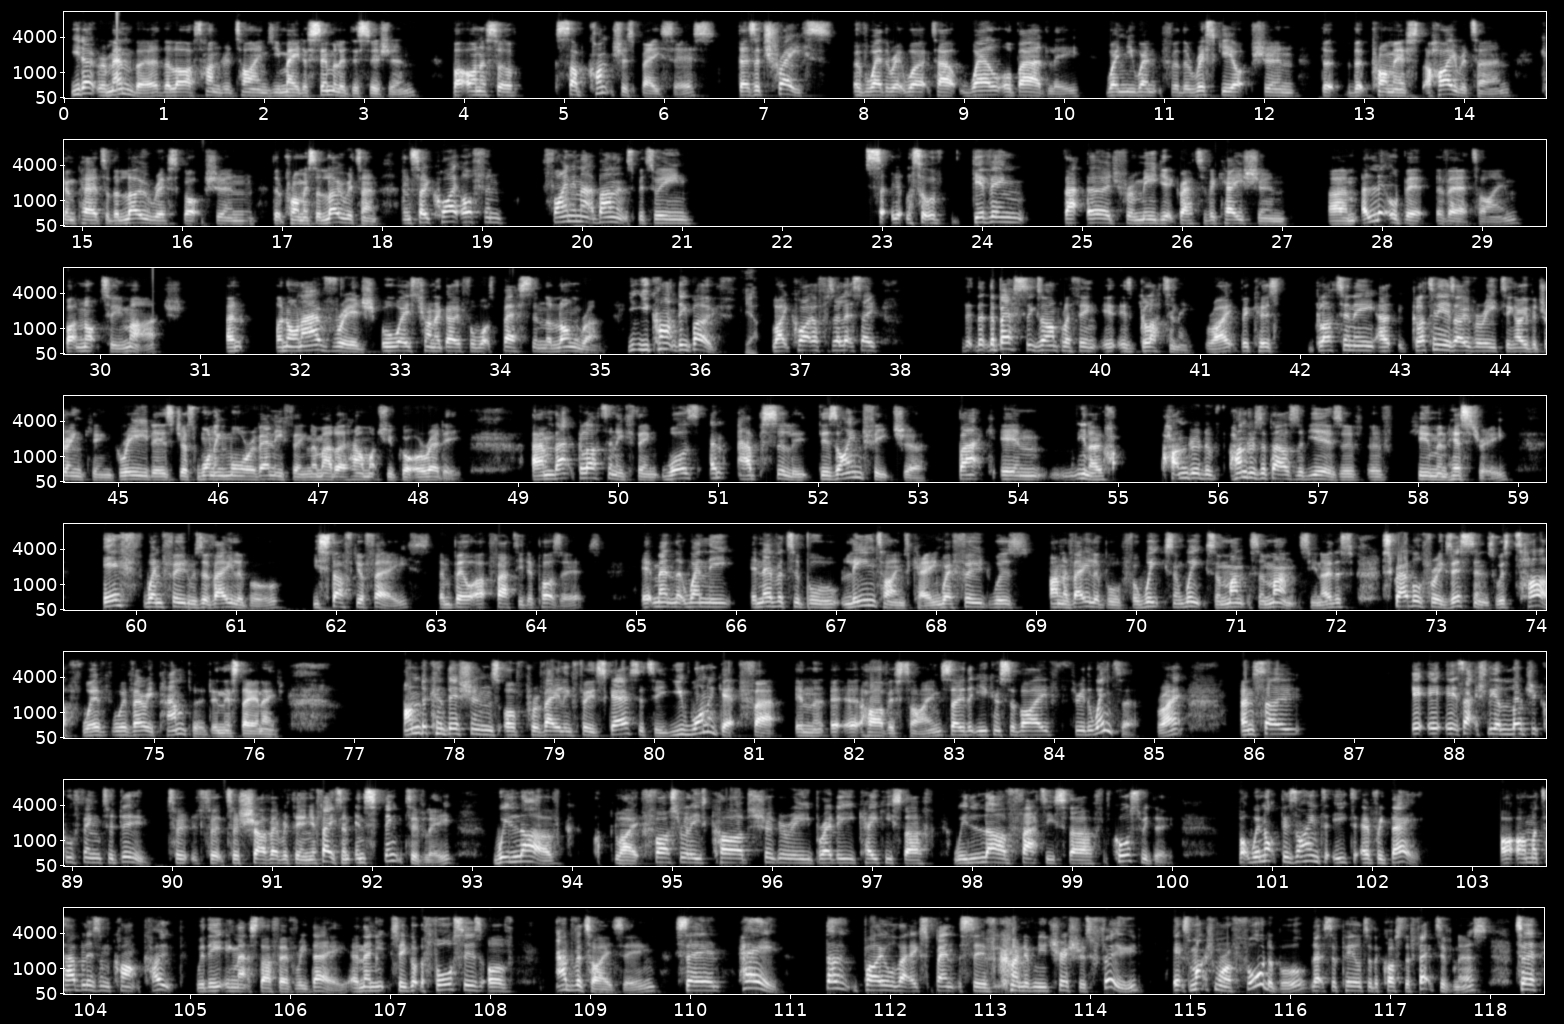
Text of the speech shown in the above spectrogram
you don't remember the last hundred times you made a similar decision, but on a sort of subconscious basis, there's a trace of whether it worked out well or badly when you went for the risky option that, that promised a high return compared to the low risk option that promised a low return. And so, quite often, finding that balance between sort of giving that urge for immediate gratification um, a little bit of airtime, but not too much, and and on average, always trying to go for what's best in the long run. You, you can't do both. Yeah. Like quite often, so let's say the, the best example I think is, is gluttony, right? Because gluttony uh, gluttony is overeating overdrinking. greed is just wanting more of anything no matter how much you've got already and that gluttony thing was an absolute design feature back in you know hundred of hundreds of thousands of years of, of human history if when food was available you stuffed your face and built up fatty deposits it meant that when the inevitable lean times came where food was unavailable for weeks and weeks and months and months. You know, this scrabble for existence was tough. We're, we're very pampered in this day and age. Under conditions of prevailing food scarcity, you want to get fat in the, at, harvest time so that you can survive through the winter, right? And so it, it, it's actually a logical thing to do to, to, to shove everything in your face. And instinctively, we love like fast release carbs, sugary, bready, cakey stuff we love fatty stuff. Of course we do. But we're not designed to eat it every day. Our, our metabolism can't cope with eating that stuff every day. And then, you, so you've got the forces of advertising saying, hey, don't buy all that expensive kind of nutritious food. It's much more affordable. Let's appeal to the cost effectiveness to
